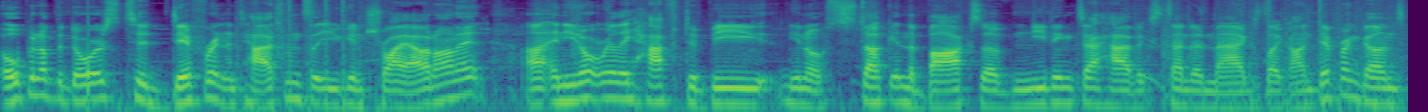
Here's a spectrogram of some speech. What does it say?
open up the doors to different attachments that you can try out on it uh, and you don't really have to be you know stuck in the box of needing to have extended mags like on different guns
